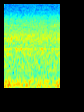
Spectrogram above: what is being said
you.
